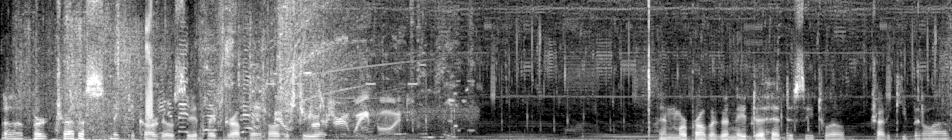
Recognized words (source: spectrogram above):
Uh, Bert, try to sneak to cargo, see if they've dropped that harvester yet. and we're probably gonna need to head to C12, try to keep it alive.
